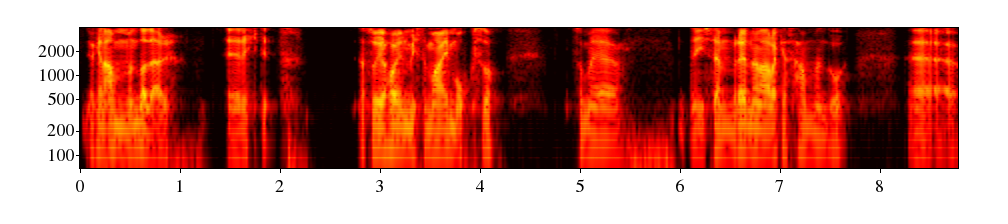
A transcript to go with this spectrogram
jag kan använda där eh, riktigt. Alltså jag har ju en Mr. Mime också. Som är, den är ju sämre än en Alakazam ändå. Eh,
